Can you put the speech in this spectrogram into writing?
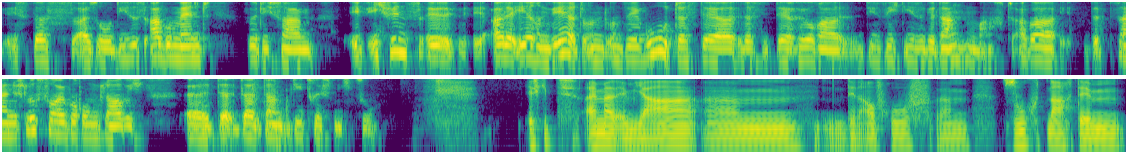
ist das, also dieses Argument, würde ich sagen, ich finde es äh, aller Ehren wert und, und sehr gut, dass der, dass der Hörer die, sich diese Gedanken macht. Aber seine Schlussfolgerung, glaube ich, äh, da, da, die trifft nicht zu. Es gibt einmal im Jahr ähm, den Aufruf, ähm, sucht nach dem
